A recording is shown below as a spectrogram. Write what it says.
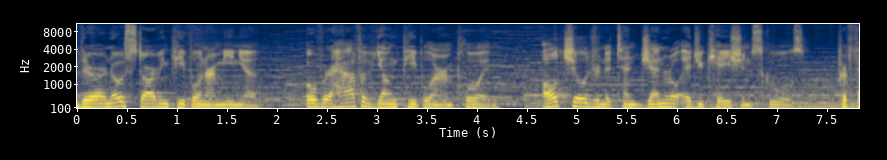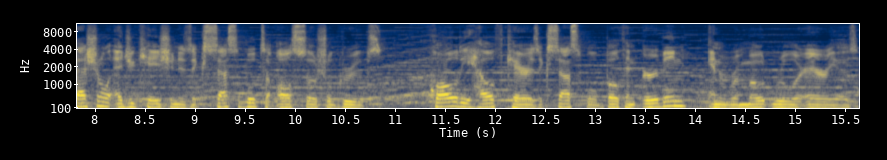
There are no starving people in Armenia. Over half of young people are employed. All children attend general education schools. Professional education is accessible to all social groups. Quality health care is accessible both in urban and remote rural areas.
